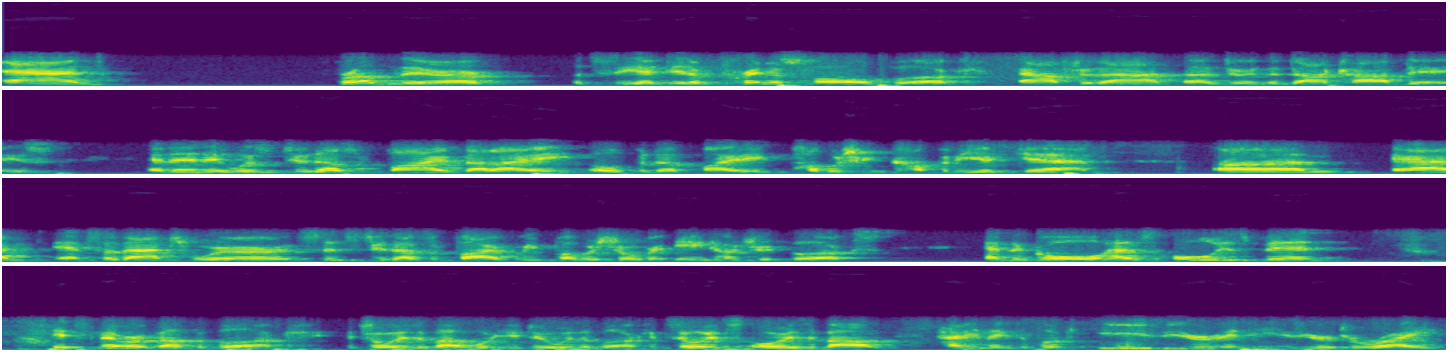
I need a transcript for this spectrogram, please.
and from there, let's see, I did a Prentice Hall book after that uh, during the dot com days. And then it was 2005 that I opened up my publishing company again. Um, and, and so that's where, since 2005, we've published over 800 books. And the goal has always been it's never about the book. It's always about what you do with the book. And so it's always about how do you make the book easier and easier to write.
